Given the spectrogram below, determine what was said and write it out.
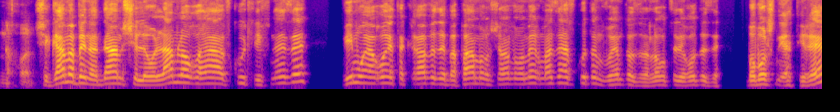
נכון, שגם הבן אדם שלעולם לא ראה האבקות לפני זה, ואם הוא היה רואה את הקרב הזה בפעם הראשונה ואומר, מה זה האבקות המבוימת הזאת, אני לא רוצה לראות את זה, בוא בוא שנייה תראה,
